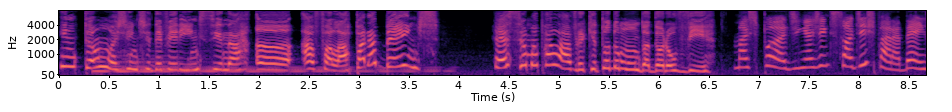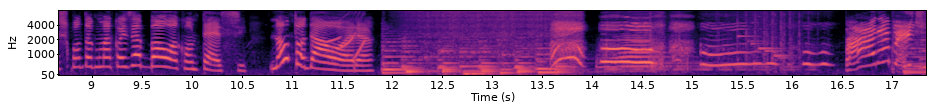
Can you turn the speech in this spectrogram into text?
Então a gente deveria ensinar a, a falar parabéns. Essa é uma palavra que todo mundo adora ouvir. Mas, Pudding, a gente só diz parabéns quando alguma coisa boa acontece. Não toda hora. Parabéns!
